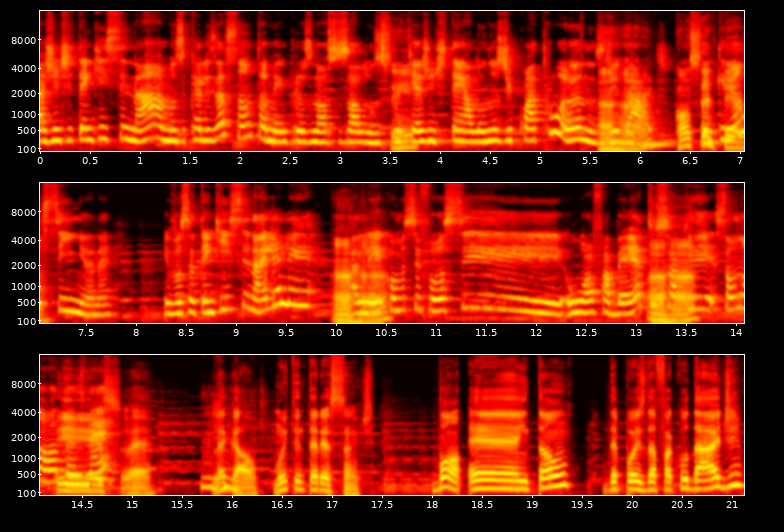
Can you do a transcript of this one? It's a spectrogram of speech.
a gente tem que ensinar a musicalização também para os nossos alunos, Sim. porque a gente tem alunos de 4 anos de idade. Com Tem certeza. criancinha, né? E você tem que ensinar ele a ler. A ler como se fosse o alfabeto, só que são notas, né? Isso, é. Legal. Muito interessante. Bom, é, então, depois da faculdade,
